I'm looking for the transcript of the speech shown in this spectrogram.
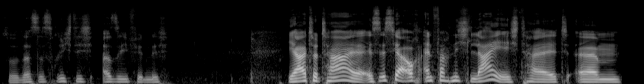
So, das ist richtig assi, finde ich. Ja, total. Es ist ja auch einfach nicht leicht, halt, ähm,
